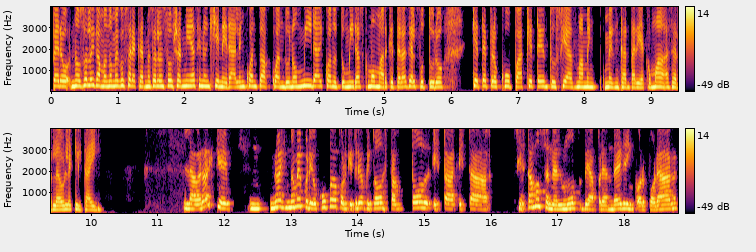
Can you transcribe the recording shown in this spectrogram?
Pero no solo, digamos, no me gustaría quedarme solo en social media, sino en general en cuanto a cuando uno mira y cuando tú miras como marketer hacia el futuro, ¿qué te preocupa, qué te entusiasma? Me, encantaría como hacerle doble clic ahí. La verdad es que no, es, no me preocupa porque creo que todo está, todo está, está, si estamos en el mood de aprender e incorporar,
